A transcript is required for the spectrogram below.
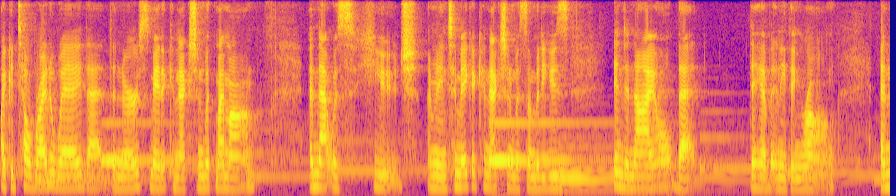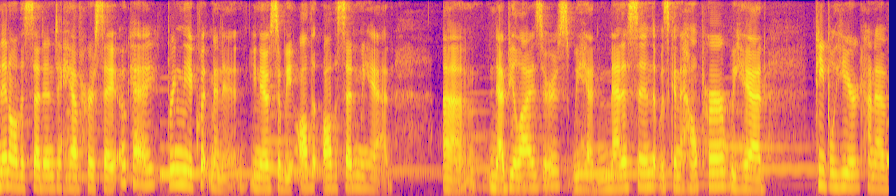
I could tell right away that the nurse made a connection with my mom. And that was huge. I mean, to make a connection with somebody who's in denial that they have anything wrong. And then all of a sudden to have her say, okay, bring the equipment in. You know, so we all, the, all of a sudden we had um, nebulizers, we had medicine that was gonna help her, we had people here kind of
